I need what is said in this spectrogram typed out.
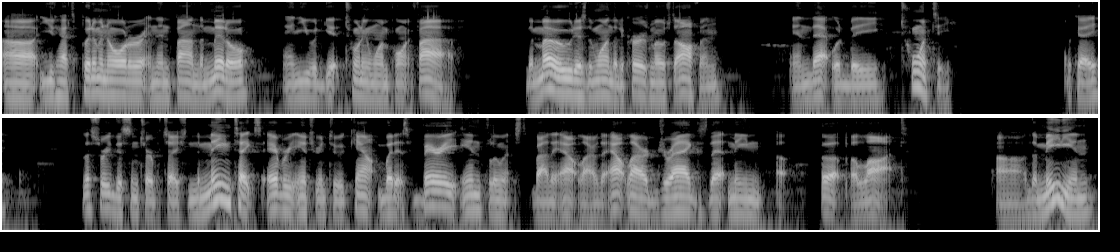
uh, you'd have to put them in order and then find the middle, and you would get 21.5. The mode is the one that occurs most often, and that would be 20. Okay, let's read this interpretation. The mean takes every entry into account, but it's very influenced by the outlier. The outlier drags that mean up a lot. Uh, the median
